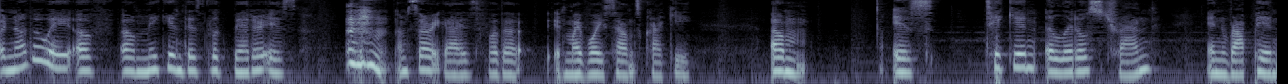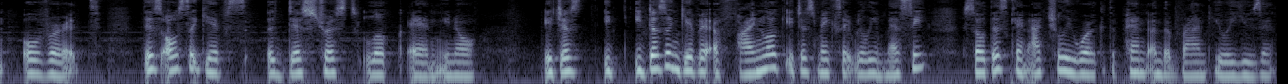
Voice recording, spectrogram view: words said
Another way of um, making this look better is, I'm sorry guys for the, if my voice sounds cracky, um, is taking a little strand and wrapping over it. This also gives a distressed look and, you know, it just it, it doesn't give it a fine look. It just makes it really messy. So this can actually work depend on the brand you are using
